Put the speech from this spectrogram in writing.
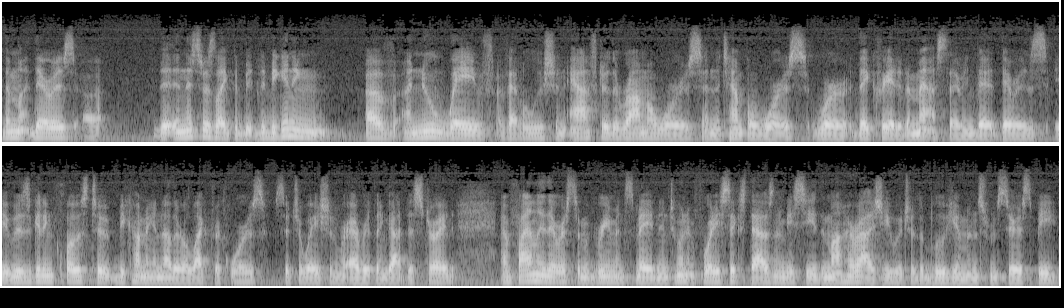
The, there was, uh, the, and this was like the, the beginning of a new wave of evolution after the Rama Wars and the Temple Wars, where they created a mess. I mean, there, there, was it was getting close to becoming another Electric Wars situation where everything got destroyed. And finally, there were some agreements made. And in 246,000 BC, the Maharaji, which are the blue humans from Sirius B,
